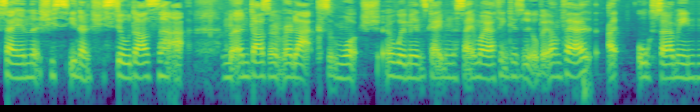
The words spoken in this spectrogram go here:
saying that she's, you know, she still does that um, and doesn't relax and watch a women's game in the same way, I think is a little bit unfair. I, also, I mean,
